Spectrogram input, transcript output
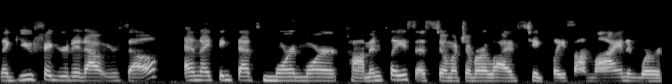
Like you figured it out yourself. And I think that's more and more commonplace as so much of our lives take place online and we're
